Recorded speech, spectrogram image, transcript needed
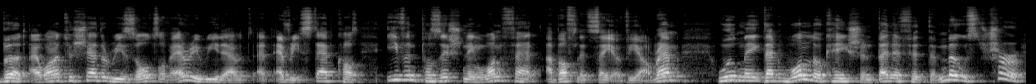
but I wanted to share the results of every readout at every step because even positioning one fan above, let's say, a VRM will make that one location benefit the most, sure,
